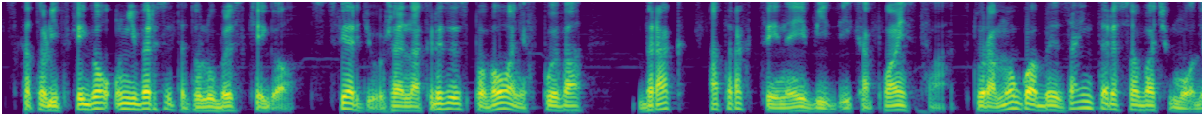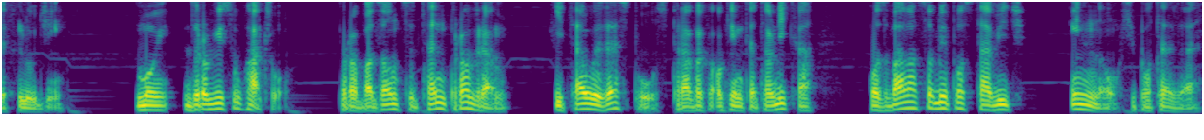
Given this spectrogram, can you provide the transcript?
z Katolickiego Uniwersytetu Lubelskiego stwierdził, że na kryzys powołań wpływa brak atrakcyjnej wizji kapłaństwa, która mogłaby zainteresować młodych ludzi. Mój drogi słuchaczu, prowadzący ten program i cały zespół Sprawek Okiem Katolika pozwala sobie postawić inną hipotezę.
